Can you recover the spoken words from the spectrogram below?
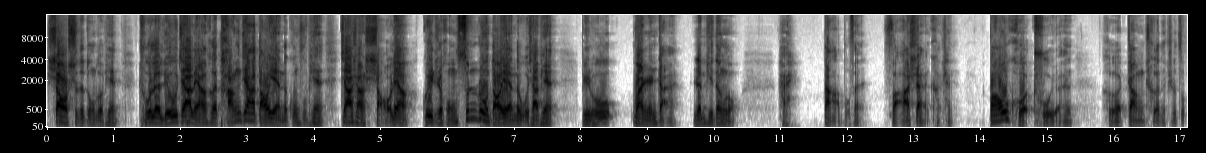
邵氏的动作片，除了刘家良和唐家导演的功夫片，加上少量桂志红、孙仲导演的武侠片。比如万人斩、人皮灯笼，嗨，大部分乏善可陈，包括楚原和张彻的制作。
